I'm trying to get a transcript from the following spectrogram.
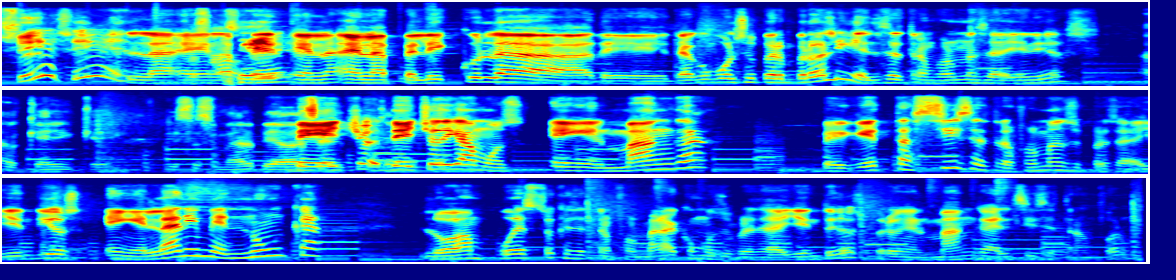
Sí, sí, en la, en, la, en la- en la película de Dragon Ball Super Broly, él se transforma en Saiyajin Dios. Ok, ok. Eso se me ha olvidado. De hecho, de hecho, digamos, en el manga, Vegeta sí se transforma en Super Saiyan Dios. En el anime nunca lo han puesto que se transformara como Super Saiyan Dios, pero en el manga él sí se transforma.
